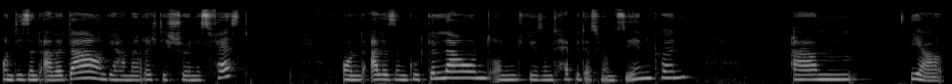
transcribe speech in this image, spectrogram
Und die sind alle da und wir haben ein richtig schönes Fest. Und alle sind gut gelaunt und wir sind happy, dass wir uns sehen können. Ähm, ja,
